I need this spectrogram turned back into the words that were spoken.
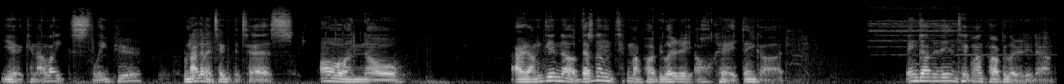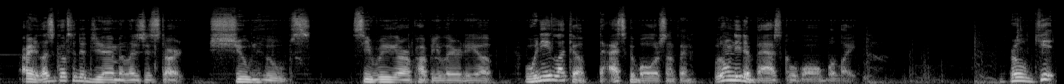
Yeah, can I like sleep here? We're not gonna take the test. Oh no. Alright, I'm getting up. That's gonna take my popularity. Okay, thank God. Thank God it didn't take my popularity down. Alright, let's go to the gym and let's just start shooting hoops. See if we get our popularity up. We need like a basketball or something. We don't need a basketball, but like Bro, get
